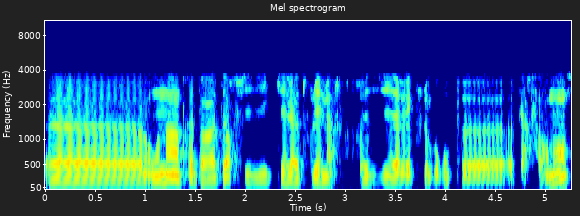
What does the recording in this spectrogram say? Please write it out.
on a un préparateur physique qui est là tous les mercredis avec le groupe Performance,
